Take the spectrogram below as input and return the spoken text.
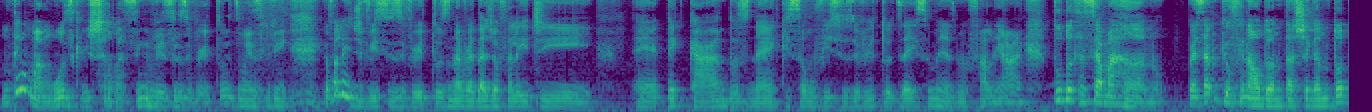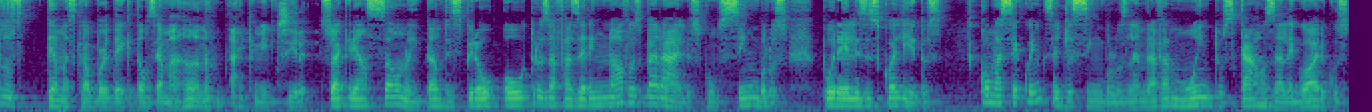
Não tem uma música que chama assim, vícios e virtudes, mas enfim, eu falei de vícios e virtudes. Na verdade, eu falei de é, pecados, né? Que são vícios e virtudes. É isso mesmo. Eu falei, ai, tudo tá se amarrando. Percebe que o final do ano tá chegando, todos os temas que eu abordei que estão se amarrando? Ai, que mentira. Sua criação, no entanto, inspirou outros a fazerem novos baralhos com símbolos por eles escolhidos. Como a sequência de símbolos lembrava muito os carros alegóricos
